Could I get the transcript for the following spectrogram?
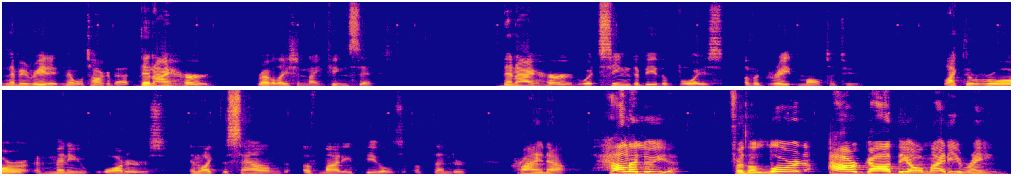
And let me read it and then we'll talk about it. Then I heard, Revelation 19 6. Then I heard what seemed to be the voice of a great multitude like the roar of many waters and like the sound of mighty peals of thunder, crying out, Hallelujah! For the Lord our God, the Almighty, reigns.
